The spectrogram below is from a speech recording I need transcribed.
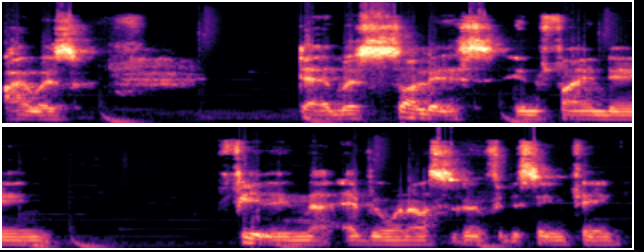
I was there was solace in finding feeling that everyone else is going through the same thing.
